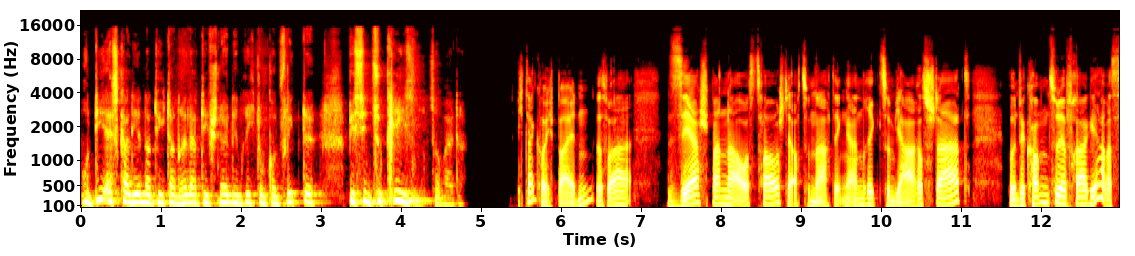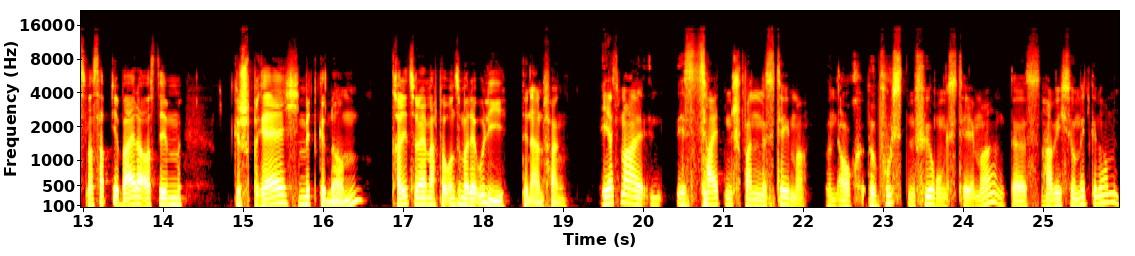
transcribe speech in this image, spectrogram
Und die eskalieren natürlich dann relativ schnell in Richtung Konflikte bis hin zu Krisen und so weiter. Ich danke euch beiden. Das war sehr spannender Austausch, der auch zum Nachdenken anregt, zum Jahresstart. Und wir kommen zu der Frage, ja, was, was habt ihr beide aus dem Gespräch mitgenommen? Traditionell macht bei uns immer der Uli den Anfang. Erstmal ist Zeit ein spannendes Thema und auch bewusst ein Führungsthema. Das habe ich so mitgenommen.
